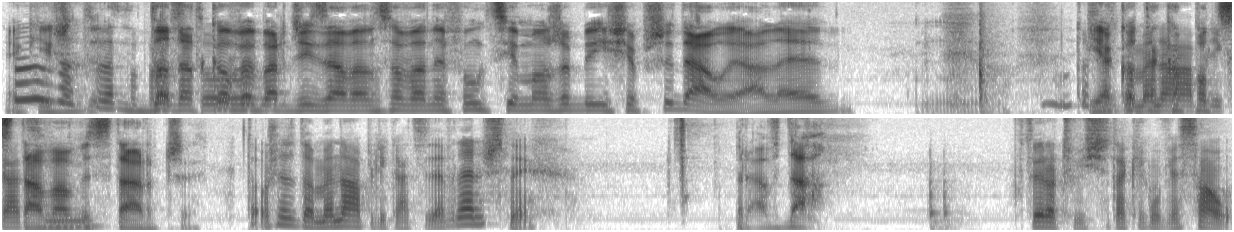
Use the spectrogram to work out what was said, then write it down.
Jakieś No, po prostu- dodatkowe, bardziej zaawansowane funkcje może by i się przydały, ale No jako taka podstawa aplikacji- wystarczy. To już jest domena aplikacji zewnętrznych, Prawda? które oczywiście, tak jak mówię, są.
